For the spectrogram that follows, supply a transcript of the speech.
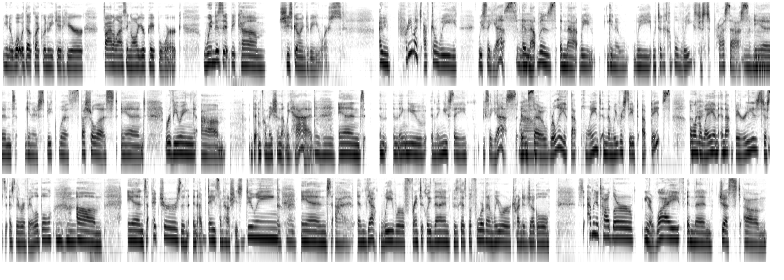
You know, what would that look like when we get here? Finalizing all your paperwork. When does it become she's going to be yours? I mean, pretty much after we we say yes, Mm. and that was and that we you know we we took a couple of weeks just to process Mhm. and you know speak with specialists and reviewing um, the information that we had, and and and then you and then you say you say yes, Wow. and so really at that point, and then we received updates along Okay. the way, and, and that varies just as they're available, Mhm. um, and pictures and, and updates on how she's doing Okay. and uh, and yeah, we were frantically then because before then we were trying to juggle having a toddler, you know, life, and then just um,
